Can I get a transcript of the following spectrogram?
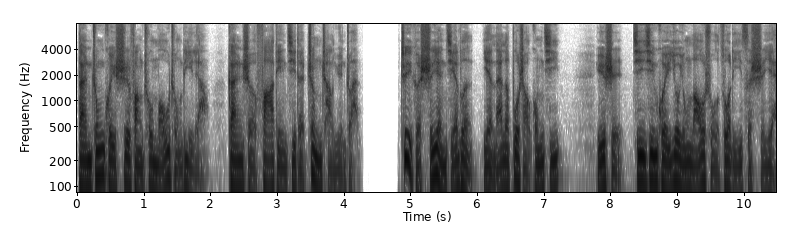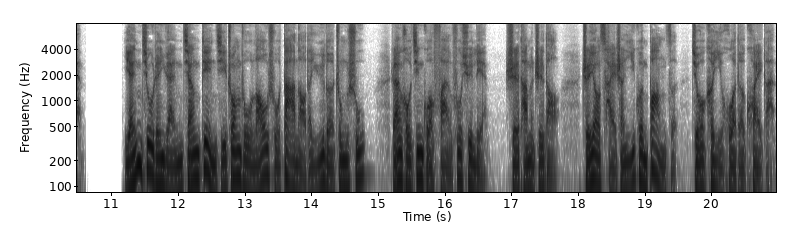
但终会释放出某种力量，干涉发电机的正常运转。这个实验结论引来了不少攻击，于是基金会又用老鼠做了一次实验。研究人员将电极装入老鼠大脑的娱乐中枢，然后经过反复训练，使他们知道只要踩上一棍棒子就可以获得快感。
